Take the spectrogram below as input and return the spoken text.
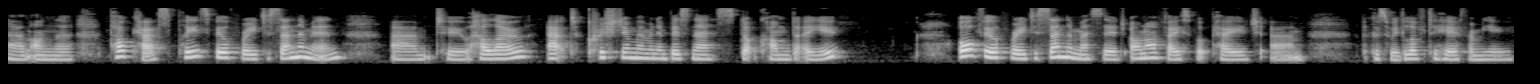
um, on the podcast, please feel free to send them in um, to hello at christianwomeninbusiness.com.au or feel free to send a message on our Facebook page um, because we'd love to hear from you.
